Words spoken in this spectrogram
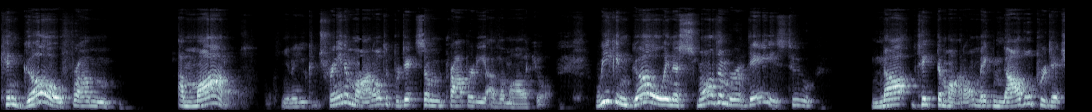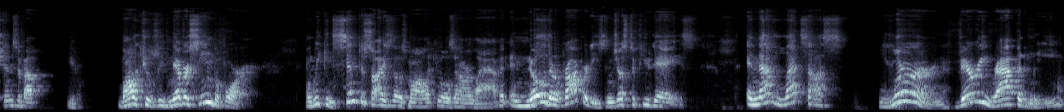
can go from a model, you know, you can train a model to predict some property of a molecule. We can go in a small number of days to not take the model, make novel predictions about you know molecules we've never seen before. And we can synthesize those molecules in our lab and, and know their properties in just a few days. And that lets us learn very rapidly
